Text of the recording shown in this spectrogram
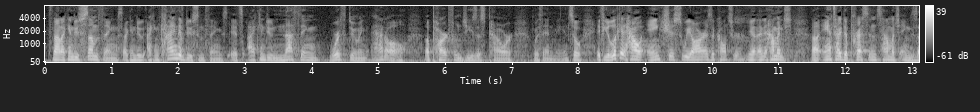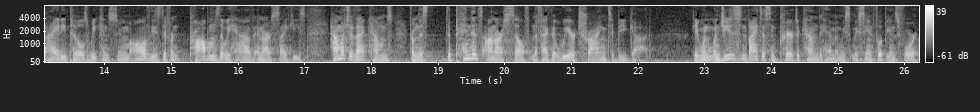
It's not I can do some things. I can, do, I can kind of do some things. It's I can do nothing worth doing at all apart from Jesus' power within me. And so if you look at how anxious we are as a culture, you know, and how much uh, antidepressants, how much anxiety pills we consume, all of these different problems that we have in our psyches, how much of that comes from this dependence on ourselves and the fact that we are trying to be God. Okay, when, when Jesus invites us in prayer to come to him, and we, we see in Philippians 4, it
